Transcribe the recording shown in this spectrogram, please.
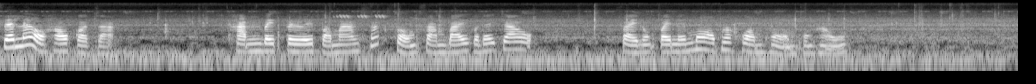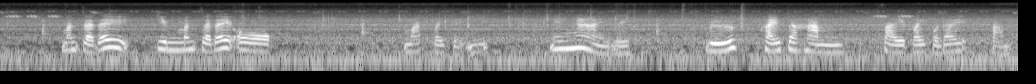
เสร็จแล้วเขาก็จะคันใบเตยประมาณสักสองสามใบก็ได้เจ้า ใส่ลงไปในหม้อเพื่อความหอมของเขามันจะได้กลินมันจะได้ออกมัดไปจะอีง่ายๆเลย หรือใครจะหั่นใส่ไปก็ได้ตามใจ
